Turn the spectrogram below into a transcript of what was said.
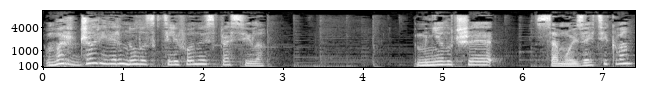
Марджори вернулась к телефону и спросила. «Мне лучше самой зайти к вам?»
